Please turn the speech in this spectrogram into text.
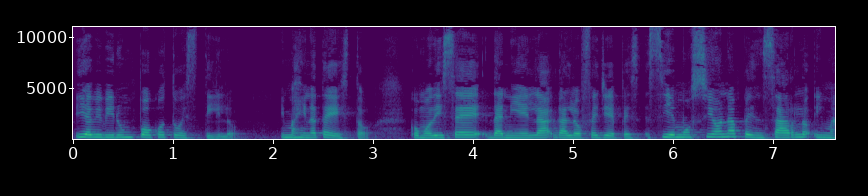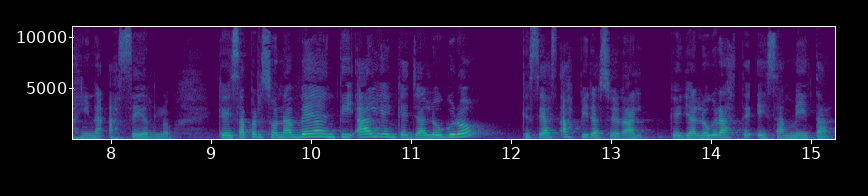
y a vivir un poco tu estilo. Imagínate esto, como dice Daniela Galofe Yepes, si emociona pensarlo, imagina hacerlo. Que esa persona vea en ti alguien que ya logró, que seas aspiracional, que ya lograste esa meta,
